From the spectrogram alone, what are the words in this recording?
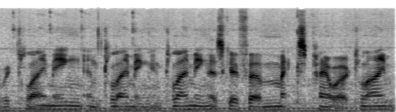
We're climbing and climbing and climbing. Let's go for a max power climb.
